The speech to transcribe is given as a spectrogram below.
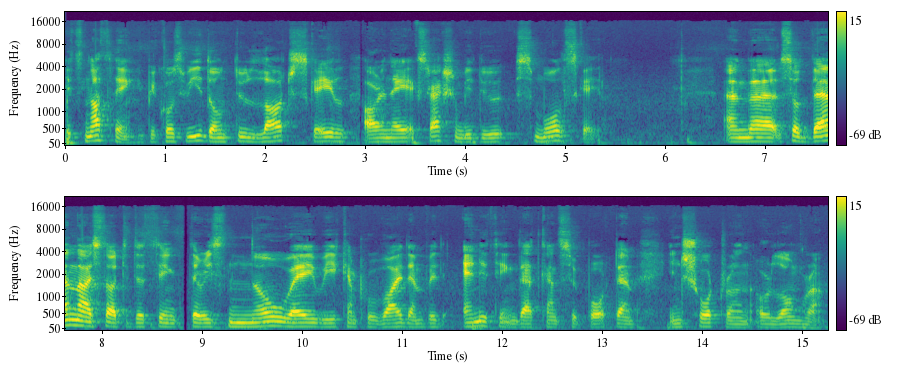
It's nothing because we don't do large scale RNA extraction, we do small scale. And uh, so then I started to think there is no way we can provide them with anything that can support them in short run or long run.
